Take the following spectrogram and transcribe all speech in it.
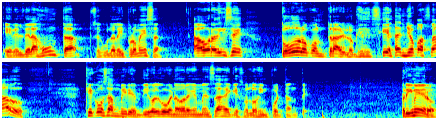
era el de la Junta, según la ley promesa. Ahora dice todo lo contrario, lo que decía el año pasado. ¿Qué cosas, miren, dijo el gobernador en el mensaje que son los importantes? Primero,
